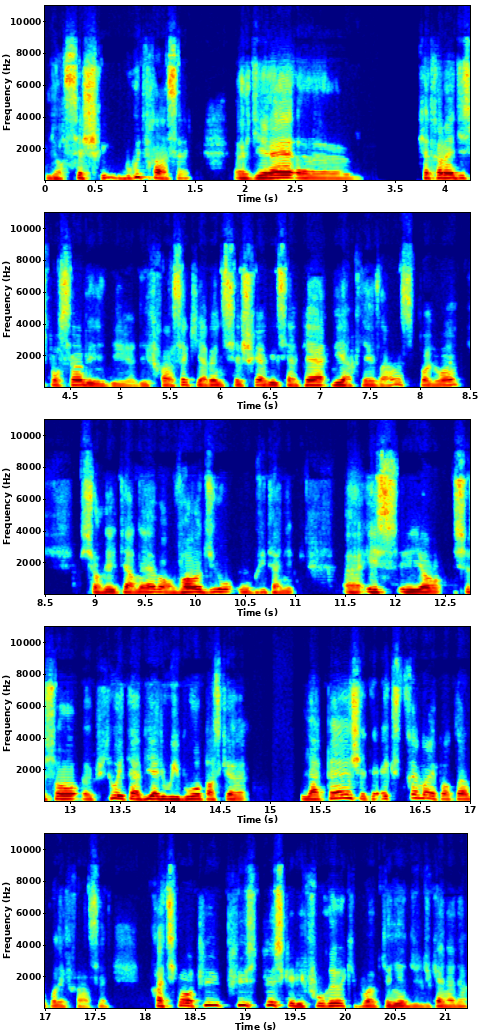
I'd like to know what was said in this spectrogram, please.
leur sécherie, beaucoup de Français. je dirais 90% des, des, Français qui avaient une sécherie à l'île Saint-Pierre et à Plaisance, pas loin, sur l'île Terre-Neuve, ont vendu aux, Britanniques euh, et, se sont euh, plutôt établis à Louisbourg parce que la pêche était extrêmement importante pour les Français, pratiquement plus, plus, plus que les fourrures qu'ils pouvaient obtenir du, Canada.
